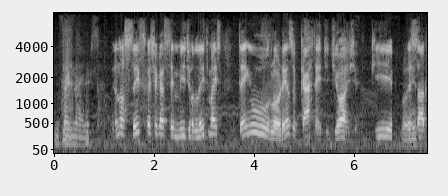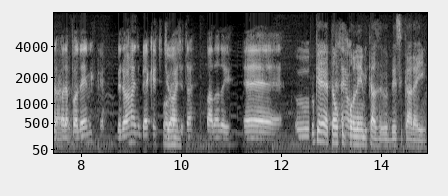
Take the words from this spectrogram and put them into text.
no 49ers. Eu não sei se vai chegar a ser mid ou late, mas tem o Lorenzo Carter de Georgia, que sabe, Carter. olha a polêmica. Melhor linebacker de Polêmica. Georgia, tá? Falando aí. É. O... Por que é tão É, com polêmica desse cara aí?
